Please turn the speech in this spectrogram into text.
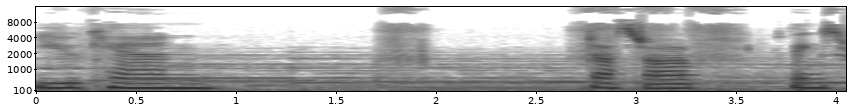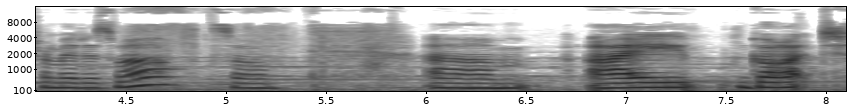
you can dust off things from it as well. So um, I got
